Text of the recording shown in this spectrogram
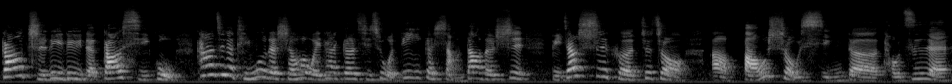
高值利率的高息股。看到这个题目的时候，维泰哥其实我第一个想到的是比较适合这种呃保守型的投资人，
